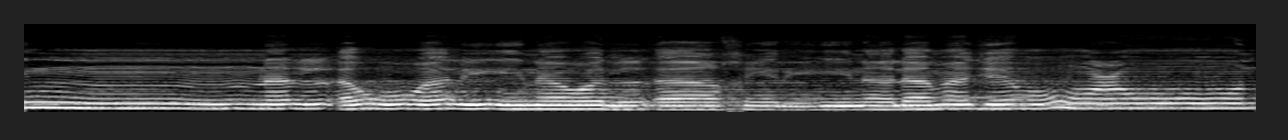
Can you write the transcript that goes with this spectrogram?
إن الأولين والآخرين لمجموعون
